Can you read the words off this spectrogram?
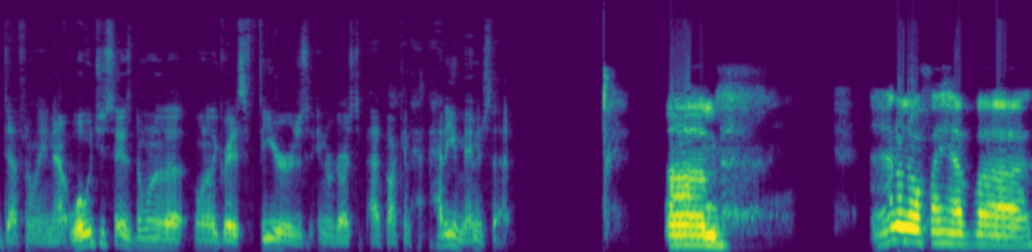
Definitely. Now, what would you say has been one of the one of the greatest fears in regards to PakPod, and how do you manage that? Um, I don't know if I have. Uh,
